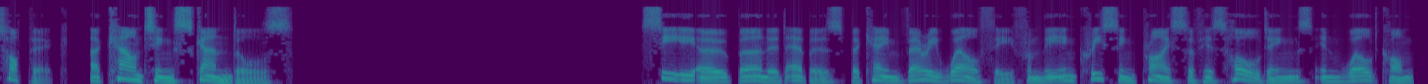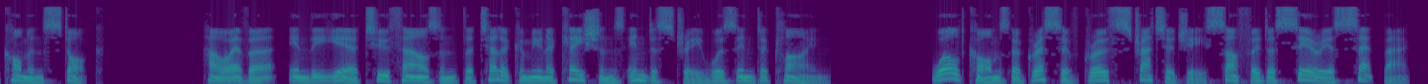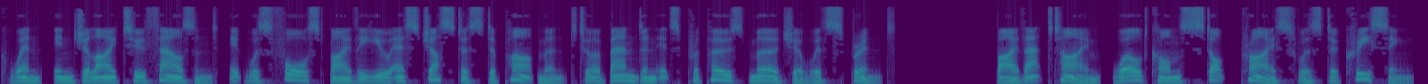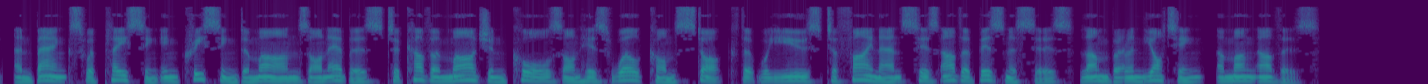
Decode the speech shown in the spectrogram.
Topic: Accounting scandals. CEO Bernard Ebbers became very wealthy from the increasing price of his holdings in WorldCom common stock. However, in the year 2000 the telecommunications industry was in decline. WorldCom's aggressive growth strategy suffered a serious setback when, in July 2000, it was forced by the U.S. Justice Department to abandon its proposed merger with Sprint. By that time, WorldCom's stock price was decreasing, and banks were placing increasing demands on Ebbers to cover margin calls on his WorldCom stock that were used to finance his other businesses lumber and yachting, among others.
